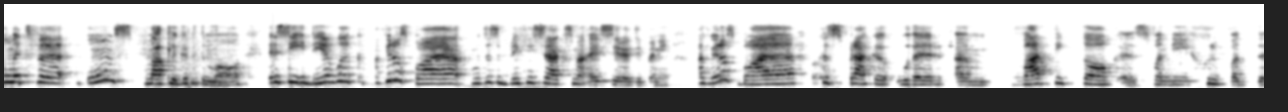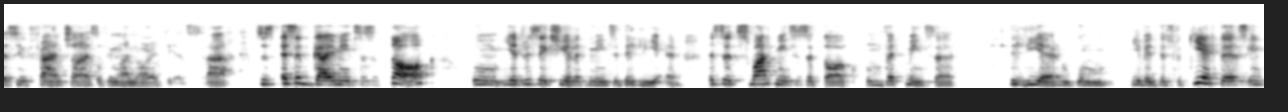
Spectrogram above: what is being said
om dit vir ons makliker te maak, is die idee ook, ek weet ons baie, moet asseblief nie sê ek is my eie stereotype nie. Ek weet ons baie gesprekke oor um wat die taak is van die groep wat disenfranchised of die minority is, reg? Soos is dit gay mense se taak om heteroseksuele mense te leer? Is dit swart mense se taak om wit mense te leer hoekom jy weet dit verkeerd is en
